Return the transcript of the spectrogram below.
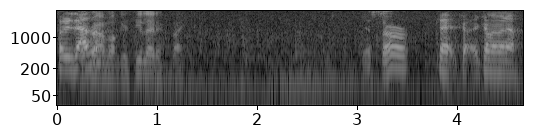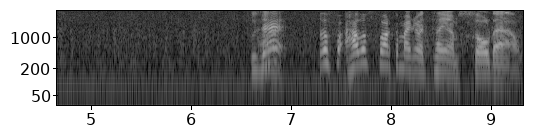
thirty No problem. Okay, see you later. Bye. Yes, sir. Okay, c- come in now. Who's that? How the, how the fuck am I gonna tell you I'm sold out?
